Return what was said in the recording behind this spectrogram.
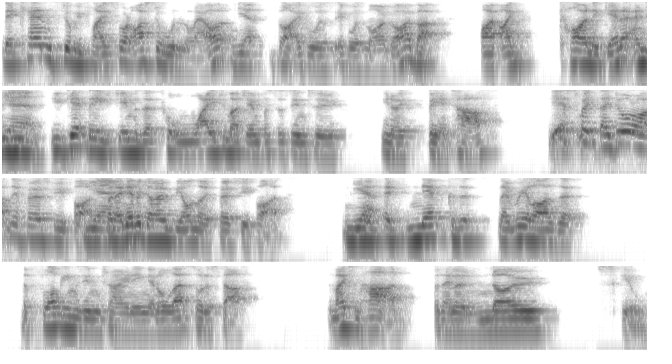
there can still be place for it. I still wouldn't allow it, yeah. like if it was if it was my guy, but I, I kind of get it. And Yeah. you you get these gyms that put way too much emphasis into you know being tough. Yeah, sweet. They do all right in their first few fights, Yeah, but they never yeah. go beyond those first few fights. Yeah. It's, it's never because they realize that the floggings in training and all that sort of stuff it makes them hard, but they learn no skill,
